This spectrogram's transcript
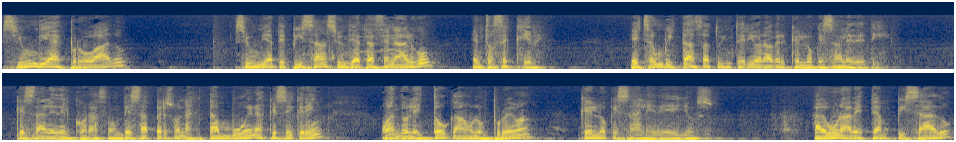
si un día es probado, si un día te pisan, si un día te hacen algo, entonces ¿qué? Echa un vistazo a tu interior a ver qué es lo que sale de ti, qué sale del corazón, de esas personas tan buenas que se creen, cuando les tocan o los prueban, qué es lo que sale de ellos. ¿Alguna vez te han pisado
